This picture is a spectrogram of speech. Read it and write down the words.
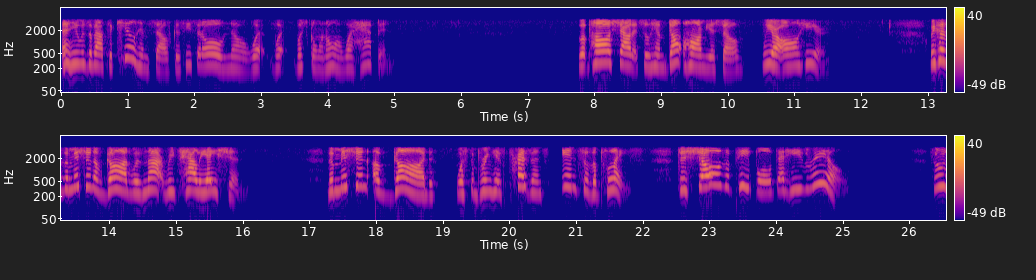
And he was about to kill himself because he said, "Oh no, what what what's going on? What happened?" But Paul shouted to him, "Don't harm yourself. We are all here." Because the mission of God was not retaliation. The mission of God was to bring his presence into the place, to show the people that he's real. Through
